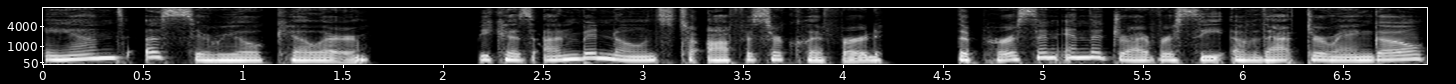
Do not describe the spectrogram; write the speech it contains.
and a serial killer. Because unbeknownst to Officer Clifford, the person in the driver's seat of that Durango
